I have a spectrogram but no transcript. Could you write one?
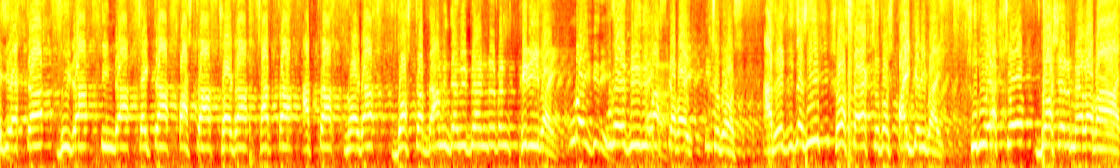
এই যে একটা দুইটা তিনটা চারটা পাঁচটা ছয়টা সাতটা আটটা নয়টা দশটা দামি দামি ব্র্যান্ডের প্যান্ট ফ্রি ভাই। পুরাই ফ্রি পুরাই ফ্রি দিব আজকে ভাই একশো দশ। আর রেট দিতেছি সস্তা একশো দশ পাইকারি ভাই। শুধু একশো দশের মেলা ভাই।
